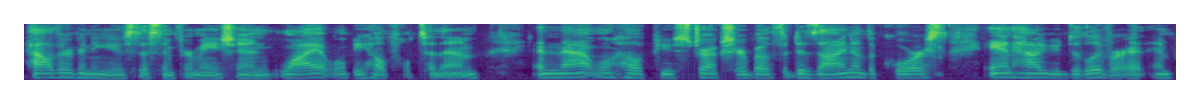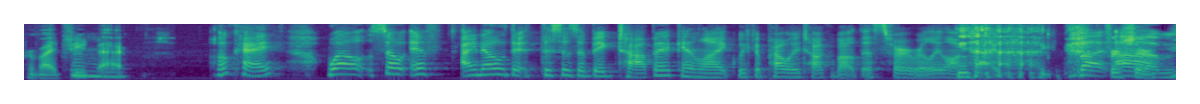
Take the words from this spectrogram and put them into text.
how they're going to use this information, why it will be helpful to them. And that will help you structure both the design of the course and how you deliver it and provide feedback. Mm-hmm. Okay. Well, so if I know that this is a big topic and like we could probably talk about this for a really long time. but for sure. Um,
